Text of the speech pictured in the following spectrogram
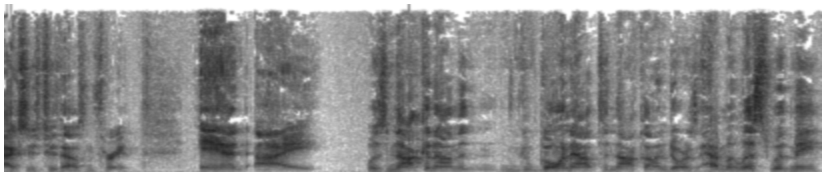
Actually, it was 2003, and I was knocking on the going out to knock on doors. I had my list with me.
